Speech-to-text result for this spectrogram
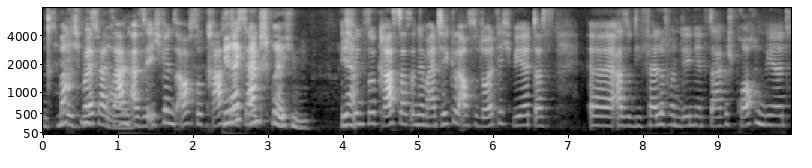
Es macht ich wollte gerade sagen, also ich finde es auch so krass. Direkt dass ansprechen. Ich ja. finde es so krass, dass in dem Artikel auch so deutlich wird, dass äh, also die Fälle, von denen jetzt da gesprochen wird,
